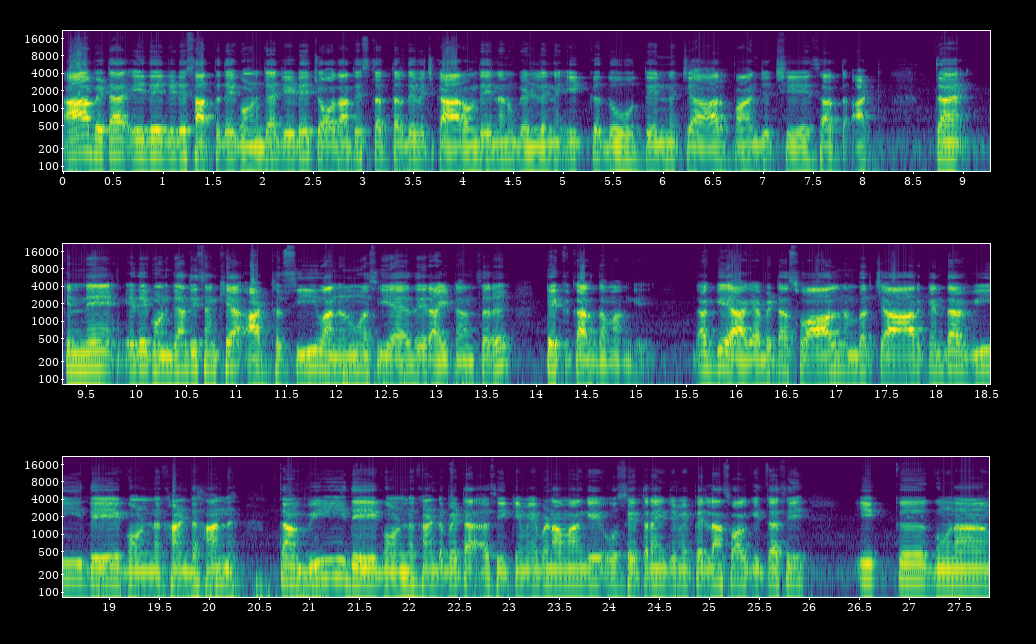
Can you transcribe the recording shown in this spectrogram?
ਆ ਬੇਟਾ, ਇਹਦੇ ਜਿਹੜੇ 7 ਦੇ ਗੁਣ ਜਾਂ ਜਿਹੜੇ 14 ਤੇ 77 ਦੇ ਵਿਚਕਾਰ ਆਉਂਦੇ, ਇਹਨਾਂ ਨੂੰ ਗਿਣ ਲੈਣੇ 1 2 3 4 5 6 7 8 ਤਾਂ ਕਿੰਨੇ ਇਹਦੇ ਗੁਣਜਾਂ ਦੀ ਸੰਖਿਆ? 8 C1 ਨੂੰ ਅਸੀਂ as a right answer tick ਕਰ ਦਵਾਂਗੇ। ਅੱਗੇ ਆ ਗਿਆ ਬੇਟਾ, ਸਵਾਲ ਨੰਬਰ 4 ਕਹਿੰਦਾ 20 ਦੇ ਗੁਣਨਖੰਡ ਹਨ? ਤਾਂ 20 ਦੇ ਗੁਣਨਖੰਡ ਬੇਟਾ, ਅਸੀਂ ਕਿਵੇਂ ਬਣਾਵਾਂਗੇ? ਉਸੇ ਤਰ੍ਹਾਂ ਹੀ ਜਿਵੇਂ ਪਹਿਲਾਂ ਸਵਾਲ ਕੀਤਾ ਸੀ 1 ਗੁਣਾ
